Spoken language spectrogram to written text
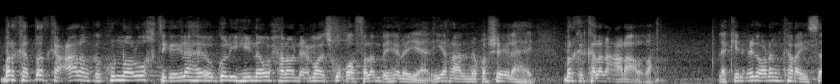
Marka dadka caalamka ku nool wakhtiga ilaahay ogol yihiinna waxaanoo nicmo isku qoofalan bay helayaan iyo raalli noqosho ilaahay. Marka kalena cadha allah laakiin cid odhan karaysa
